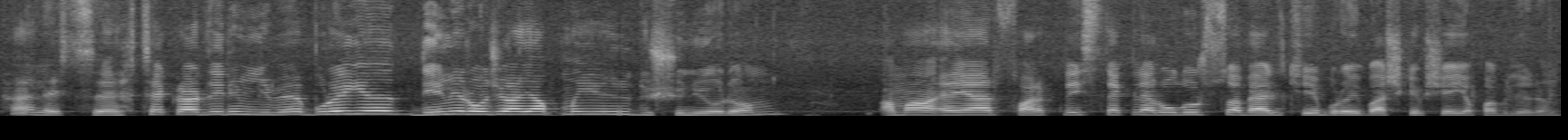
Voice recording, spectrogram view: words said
Her neyse tekrar dediğim gibi burayı demir ocağı yapmayı düşünüyorum. Ama eğer farklı istekler olursa belki burayı başka bir şey yapabilirim.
